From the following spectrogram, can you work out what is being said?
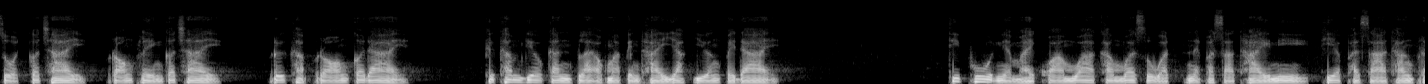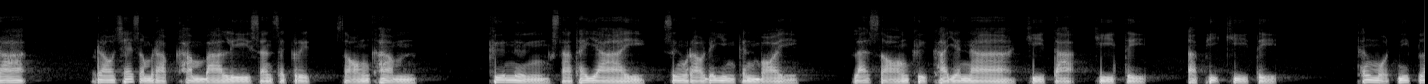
สวดก็ใช่ ร้องเพลงก็ใช่ หรือขับร้องก็ได้ คือคำเดียวกันแปลออกมาเป็นไทยยักเยื้องไปได้ ที่พูดเนี่ยหมายความว่าคำว่าสวดในภาษาไทยนี่เทียบภาษาทางพระ เราใช้สำหรับคำบาลีสันสกฤตสองคำคือหนึ่งสาธยาย ซึ่งเราได้ยินกันบ่อย และสองคือคายนา คีตะ คีติ อภิคีติ ทั้งหมดนี้แปล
